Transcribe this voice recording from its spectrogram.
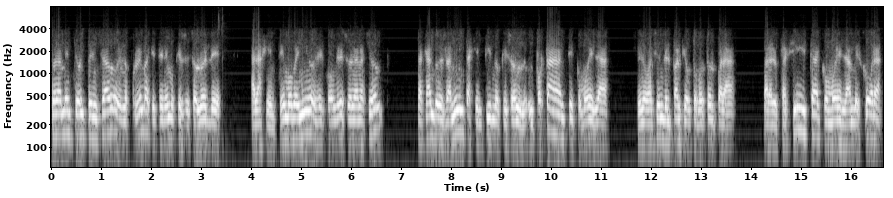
solamente hoy pensado en los problemas que tenemos que resolverle a la gente. Hemos venido desde el Congreso de la Nación sacando herramientas que entiendo que son importantes, como es la renovación del parque automotor para, para los taxistas, como es la mejora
